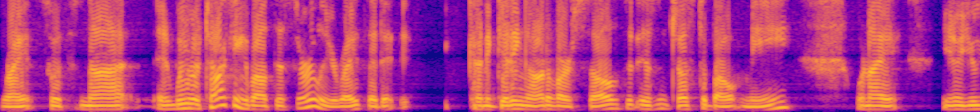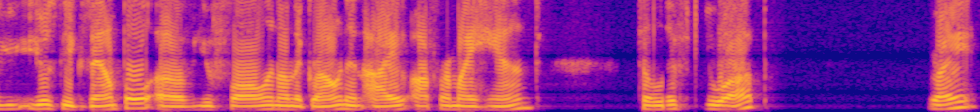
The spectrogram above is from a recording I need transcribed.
right? So it's not, and we were talking about this earlier, right? That it, kind of getting out of ourselves. It isn't just about me. When I, you know, you, you use the example of you fallen on the ground and I offer my hand to lift you up, right?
